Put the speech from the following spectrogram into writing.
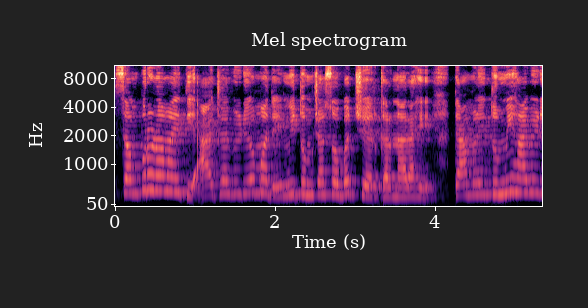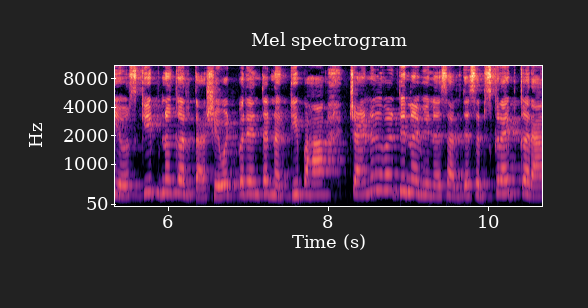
संपूर्ण माहिती आज या व्हिडिओमध्ये मी तुमच्यासोबत शेअर करणार आहे. त्यामुळे तुम्ही हा व्हिडिओ स्किप न करता शेवटपर्यंत नक्की पहा. चॅनलवरती नवीन असाल तर सबस्क्राईब करा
